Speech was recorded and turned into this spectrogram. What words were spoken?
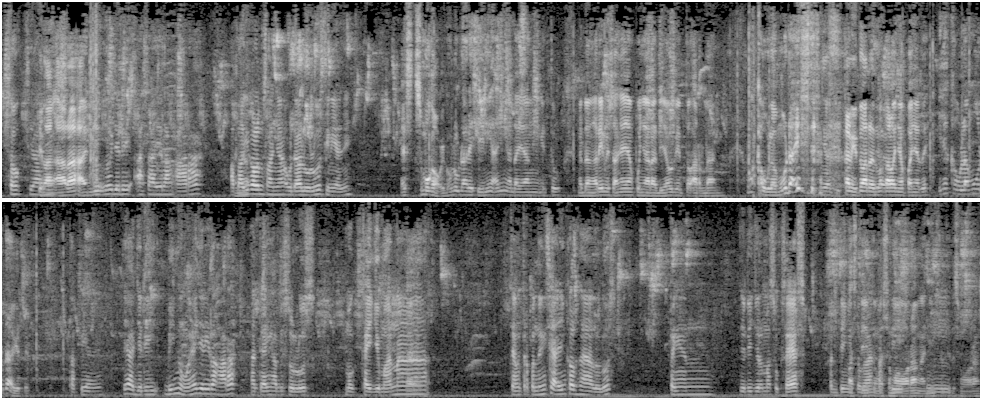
sok sih hilang arah anjing. Heeh, jadi asa hilang arah. Apalagi kalau misalnya udah lulus ini anjing. Eh, semoga we goblok dari sini anjing. Ada yang itu ngedengerin misalnya yang punya radio gitu Ardan wah kaula muda ini. Iya. kan itu mah Iya. kalau nyapanya teh. Iya kaula muda gitu. Tapi ya, ya jadi bingung ya jadi hilang arah. Nanti aing habis lulus mau kayak gimana? Yang terpenting sih aing kalau misalnya lulus pengen jadi jelma sukses penting pasti gitu kan itu pasti. semua orang anjing Hmm. itu semua orang.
